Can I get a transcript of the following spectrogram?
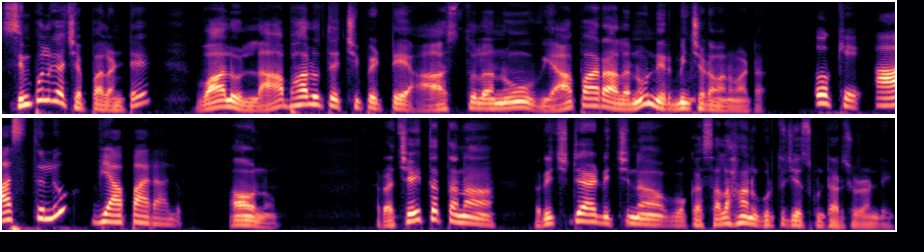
సింపుల్గా చెప్పాలంటే వాళ్ళు లాభాలు తెచ్చిపెట్టే ఆస్తులను వ్యాపారాలను నిర్మించడం అనమాట ఓకే. ఆస్తులు వ్యాపారాలు. అవును. రచయిత తన రిచ్ డాడ్ ఇచ్చిన ఒక సలహాను గుర్తు చేసుకుంటారు చూడండి.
